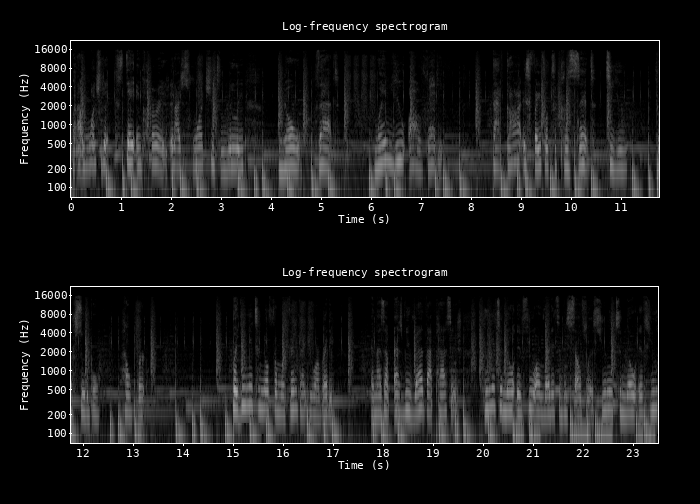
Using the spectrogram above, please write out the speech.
But I want you to stay encouraged, and I just want you to really know that when you are ready, that God is faithful to present to you your suitable helper. But you need to know from within that you are ready. And as, as we read that passage, you need to know if you are ready to be selfless. You need to know if you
